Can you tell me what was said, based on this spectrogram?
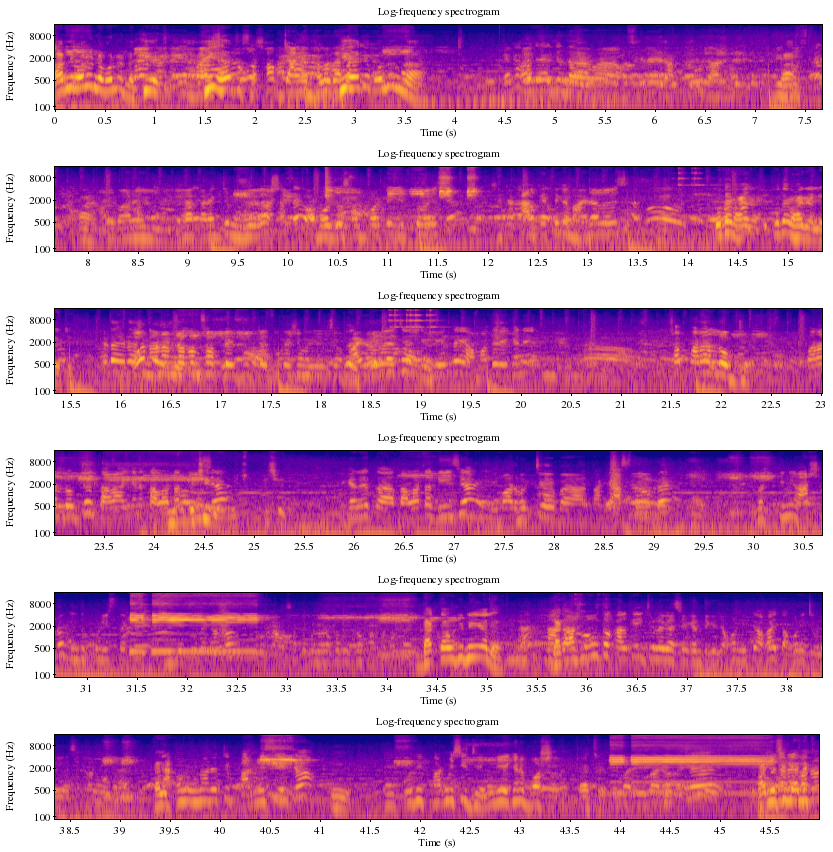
আপনি বলুন না বলুন না কি হয়েছে? সব জানে ভালো কি হয়েছে? বলুন না। আমাদের একজন হসপিটালের ডাক্তারবাবু দাসবাবু এবার এই এলাকার একজন মহিলার সাথে অবৈধ সম্পর্কে লিপ্ত হয়েছে। সেটা কালকের থেকে ভাইরাল হয়েছে। কোথায় ভাইরাল কোথায় ভাইরাল হয়েছে? এটা এটা নানান রকম সব ফেসবুক টেসবুকে সব ভাইরাল হয়েছে। সেই আমাদের এখানে সব পাড়ার লোকজন পাড়ার লোকজন তারা এখানে তালাটা দিয়েছে। এখানে তালাটা দিয়েছে। এবার হচ্ছে তাকে আসতে হবে। এবার তিনি আসলো কিন্তু পুলিশ তাকে নিয়ে চলে গেল কোনো কারোর সাথে কোনো রকম কোনো কথা বলল না। ডাক্তারবাবুকে নিয়ে গেল? হ্যাঁ? না দাসবাবু তো কালকেই চলে গেছে এখান থেকে। যখন নিতে হয় তখনই চলে গেছে। এখন ওনার হচ্ছে ফার্মেসি এটা প্রদীপ ফার্মেসি যে উনি এখানে বসে। আচ্ছা। এবার এবার হচ্ছে ফার্মেসি মালিক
